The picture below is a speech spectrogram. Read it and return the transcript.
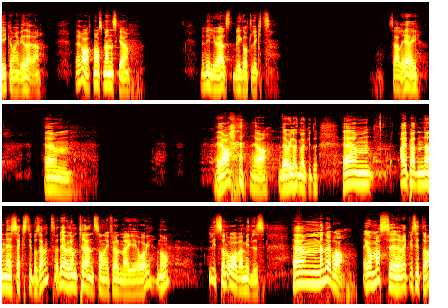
liker meg videre. Det er rart med oss mennesker. Vi vil jo helst bli godt likt. Særlig jeg. Um, ja, ja, det har vi lagt merke til. Um, iPaden den er 60 og Det er vel omtrent sånn jeg føler meg òg nå. Litt sånn over middels. Um, men det er bra. Jeg har masse rekvisitter.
